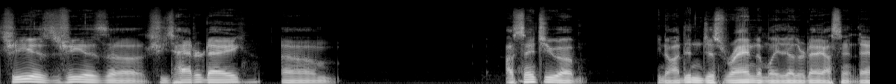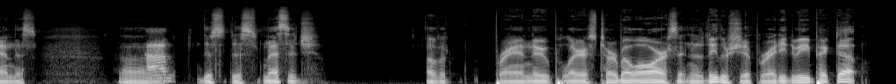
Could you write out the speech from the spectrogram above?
She is she is uh she's had her day. Um I sent you a you know, I didn't just randomly the other day I sent Dan this I'm this this message of a brand new Polaris Turbo R sitting in the dealership ready to be picked up.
